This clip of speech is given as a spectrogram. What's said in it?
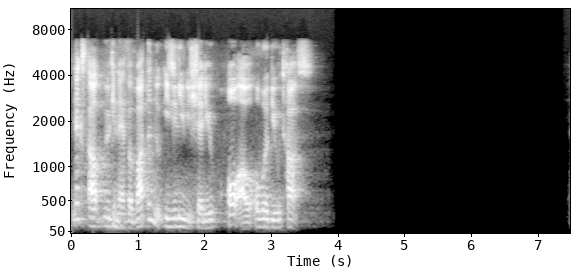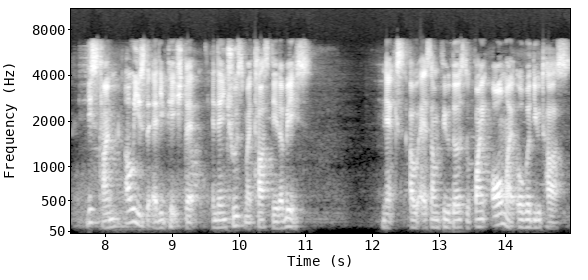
Next up, we can have a button to easily reschedule all our overdue tasks. This time, I will use the Edit Page tab and then choose my task database. Next, I will add some filters to find all my overdue tasks.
